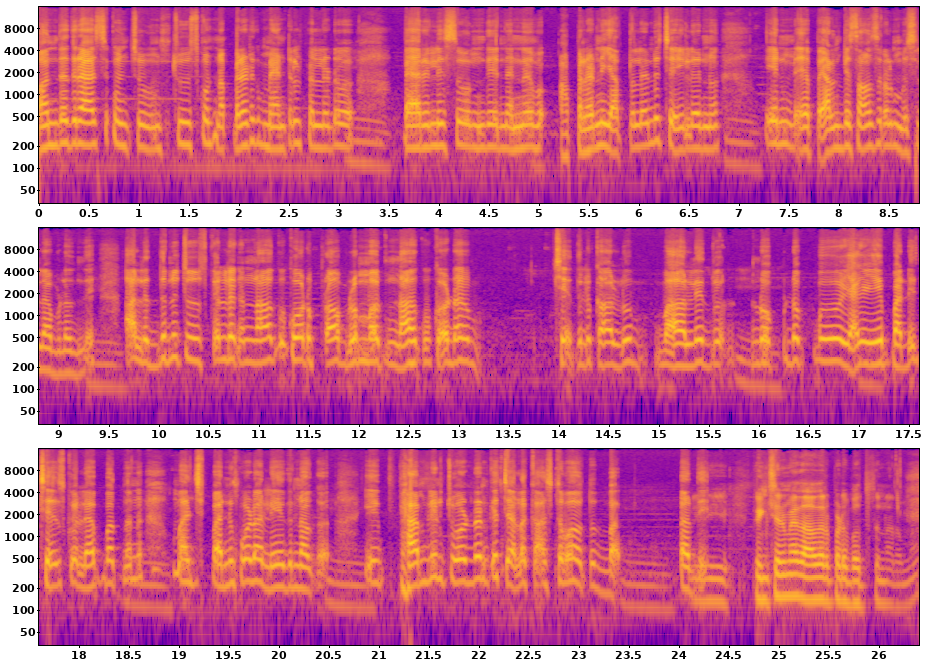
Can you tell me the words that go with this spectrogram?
మందది రాసి కొంచెం చూసుకుంటున్న. పిల్లడికి మెంటల్ పిల్లడు ప్యారలిస్ ఉంది నన్ను ఆ ఎత్తలేను చేయలేను. ఎనిమిది ఎనభై సంవత్సరాలు ముసలాబడి ఉంది వాళ్ళిద్దరిని చూసుకోలేక నాకు కూడా ప్రాబ్లం అవుతుంది. నాకు కూడా చేతులు కాళ్ళు బాగాలేదు నొప్పు నొప్పు. ఏ పని చేసుకోలేకపోతున్నాను. మంచి పని కూడా లేదు నాకు. ఈ ఫ్యామిలీని చూడడానికి చాలా కష్టం అవుతుంది బా అది. పెన్షన్ మీద ఆధారపడి బతుకుతున్నారమ్మా.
